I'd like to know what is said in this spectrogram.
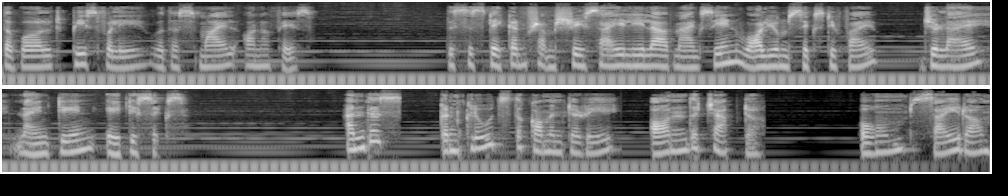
the world peacefully with a smile on her face. This is taken from Sri Sai Leela magazine, volume 65, July 1986. And this concludes the commentary on the chapter. Om Sai Ram.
